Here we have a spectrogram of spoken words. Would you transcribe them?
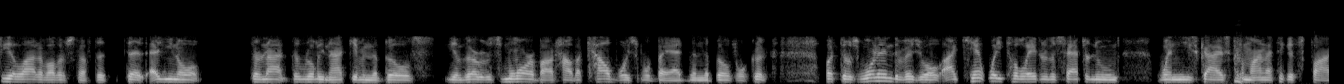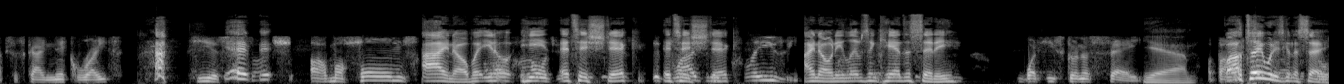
see a lot of other stuff that that you know they're not they're really not giving the Bills you know there was more about how the Cowboys were bad than the Bills were good. But there's one individual I can't wait till later this afternoon when these guys come on. I think it's Fox. This guy Nick Wright. He is Yeah, such it- a Mahomes. I know, but you know, oh, he it's his shtick. It It's his shtick. Crazy I know, and he lives in Kansas City. what he's going to say. Yeah. About Well, I'll tell you what he's going to say.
